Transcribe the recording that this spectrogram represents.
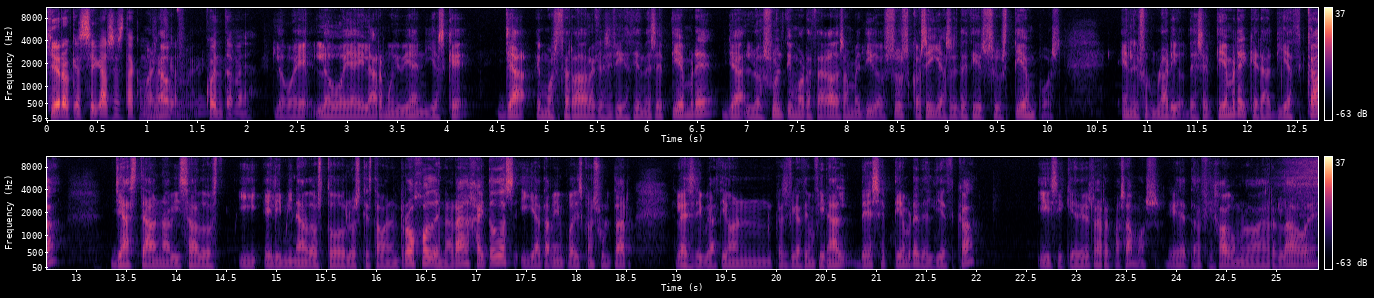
Quiero que sigas esta conversación. Pues, Cuéntame. Lo voy, lo voy a hilar muy bien. Y es que ya hemos cerrado la clasificación de septiembre, ya los últimos rezagados han metido sus cosillas, es decir, sus tiempos en el formulario de septiembre, que era 10K. Ya están avisados y eliminados todos los que estaban en rojo, de naranja y todos, y ya también podéis consultar la clasificación, final de septiembre del 10K. Y si quieres la repasamos. ¿Eh? Te has fijado cómo lo has arreglado, ¿eh?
